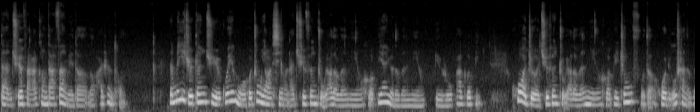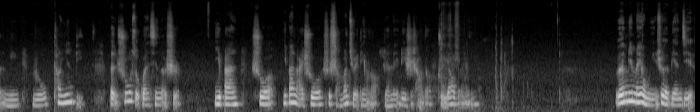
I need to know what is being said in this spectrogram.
但缺乏更大范围的文化认同。人们一直根据规模和重要性来区分主要的文明和边缘的文明，比如巴格比。或者区分主要的文明和被征服的或流传的文明，如汤因比。本书所关心的是，一般说，一般来说是什么决定了人类历史上的主要文明？文明没有明确的边界，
